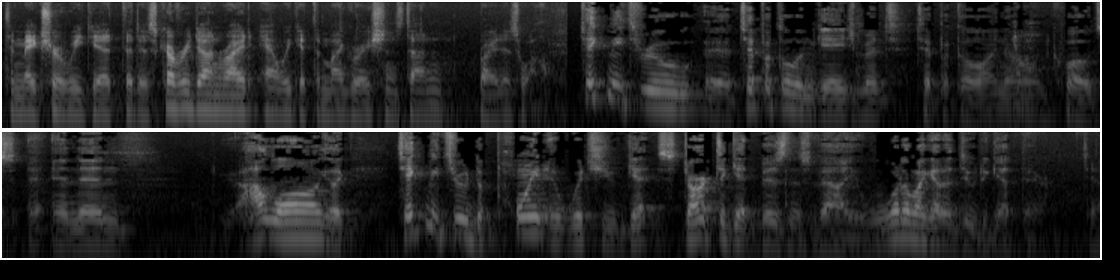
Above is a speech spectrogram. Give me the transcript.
to make sure we get the discovery done right and we get the migrations done right as well. Take me through a typical engagement, typical I know in quotes, and then how long, like, take me through the point at which you get start to get business value. What do I got to do to get there? Yeah.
